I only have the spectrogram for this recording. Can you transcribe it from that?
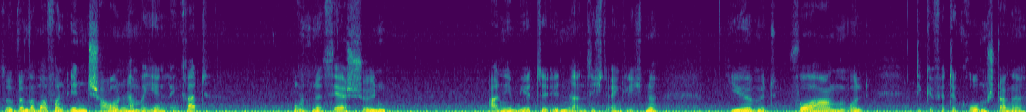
So, wenn wir mal von innen schauen, haben wir hier ein Lenkrad. Und eine sehr schön animierte Innenansicht eigentlich, ne? Hier mit Vorhang und dicke fette Chromstange.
